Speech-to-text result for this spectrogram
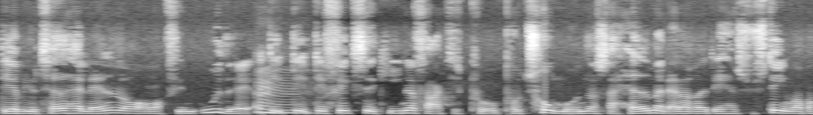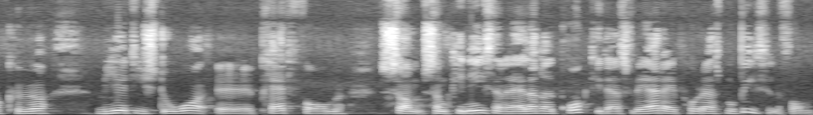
det har vi jo taget halvandet år om at finde ud af, og mm. det, det, det fikset Kina faktisk på, på to måneder, så havde man allerede det her system op at køre via de store øh, platforme, som, som kineserne allerede brugt i deres hverdag på deres mobiltelefon.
